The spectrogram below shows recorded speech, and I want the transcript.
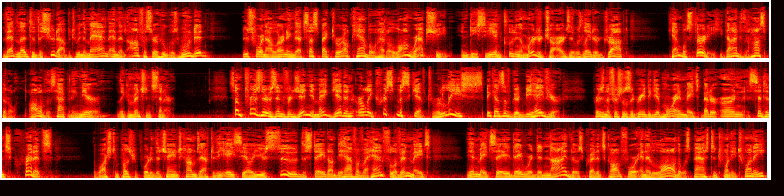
That led to the shootout between the man and an officer who was wounded. News 4 now learning that suspect Terrell Campbell had a long rap sheet in D.C., including a murder charge that was later dropped. Campbell's 30. He died at the hospital. All of this happening near the convention center. Some prisoners in Virginia may get an early Christmas gift release because of good behavior. Prison officials agreed to give more inmates better earned sentence credits the Washington Post reported the change comes after the ACLU sued the state on behalf of a handful of inmates. The inmates say they were denied those credits called for in a law that was passed in 2020.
